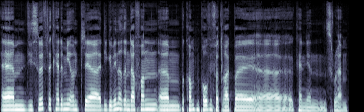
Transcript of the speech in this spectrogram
Ähm, die Swift Academy und der die Gewinnerin davon ähm, bekommt einen Profivertrag bei äh, Canyon SRAM.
